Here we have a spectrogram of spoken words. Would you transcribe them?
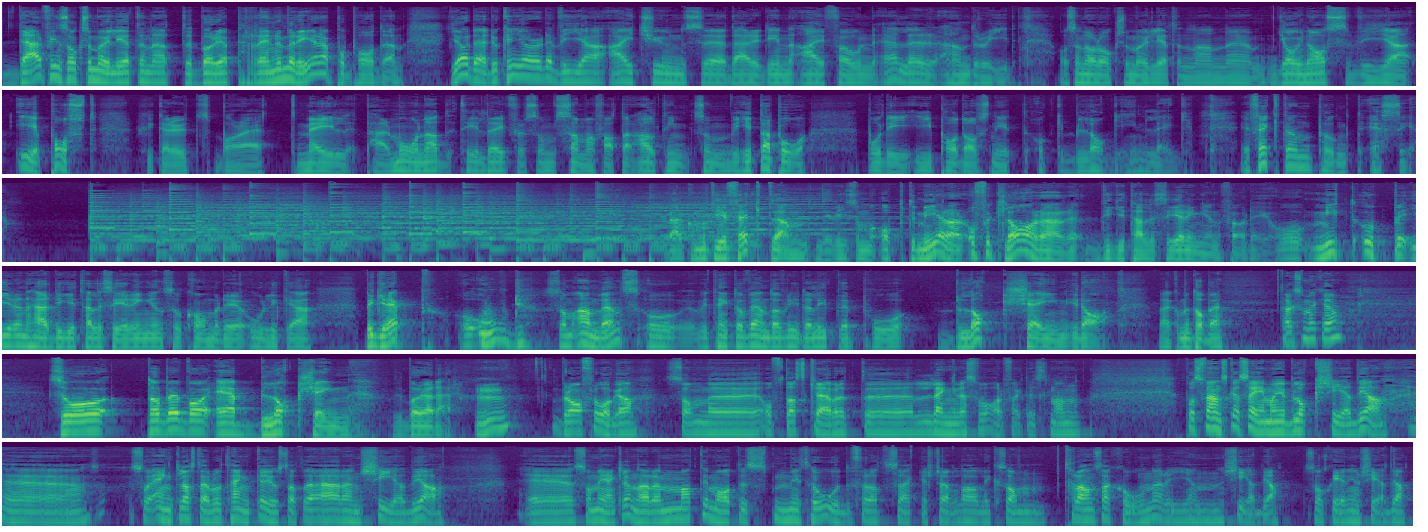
Där finns också möjligheten att börja prenumerera på podden. Gör det, du kan göra det via iTunes eh, där i din iPhone eller Android. Och sen har du också möjligheten att eh, joina oss via e-post. Skickar ut bara ett mail per månad till dig för som sammanfattar allting som vi hittar på både i poddavsnitt och blogginlägg. Effekten.se Välkommen till Effekten. Det är vi som optimerar och förklarar digitaliseringen för dig. Och mitt uppe i den här digitaliseringen så kommer det olika begrepp och ord som används. Och vi tänkte att vända och vrida lite på blockchain idag. Välkommen Tobbe. Tack så mycket. Så Tobbe, vad är blockchain? Vi börjar där. Mm, bra fråga som eh, oftast kräver ett eh, längre svar faktiskt. Men på svenska säger man ju blockkedja. Eh, så enklast är det att tänka just att det är en kedja. Eh, som egentligen är en matematisk metod för att säkerställa liksom, transaktioner i en kedja. Som sker i en kedja.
